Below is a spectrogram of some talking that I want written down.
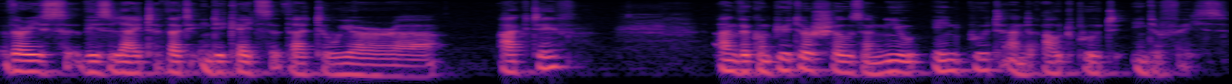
there is this light that indicates that we are uh, active and the computer shows a new input and output interface.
